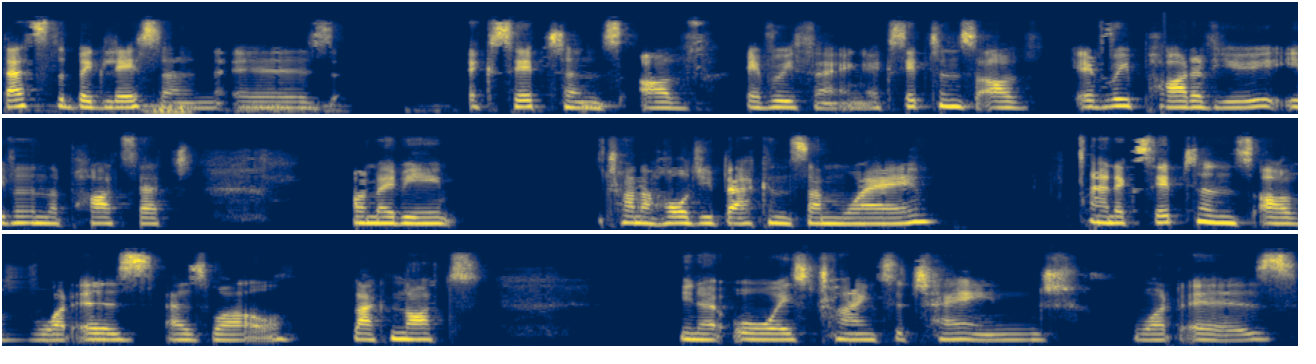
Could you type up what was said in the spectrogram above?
that's the big lesson is acceptance of everything, acceptance of every part of you, even the parts that are maybe trying to hold you back in some way and acceptance of what is as well. Like not you know always trying to change what is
